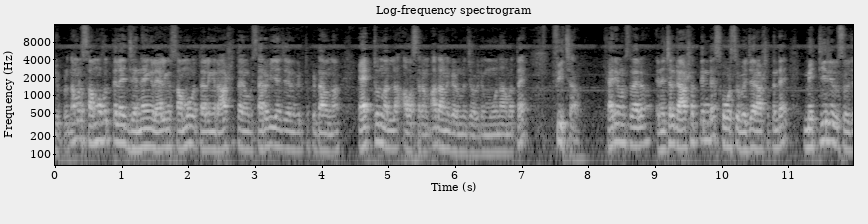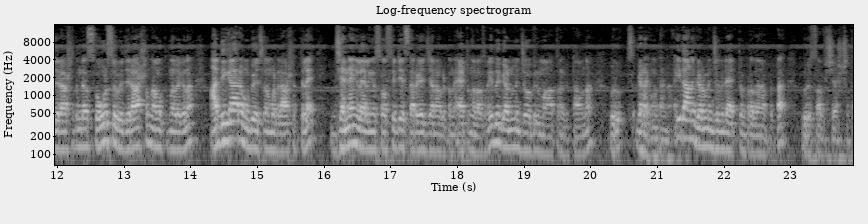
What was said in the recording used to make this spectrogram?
people നമ്മുടെ സമൂഹത്തിലെ ജനങ്ങളെ അല്ലെങ്കിൽ സമൂഹത്തെ അല്ലെങ്കിൽ രാഷ്ട്രത്തെ നമുക്ക് സർവ് ചെയ്യാൻ കിട്ടാവുന്ന ഏറ്റവും നല്ല അവസരം അതാണ് ഗവൺമെന്റ് ജോബിന്റെ മൂന്നാമത്തെ ഫീച്ചർ കാര്യം മനസ്സിലായാലോ എന്ന് വെച്ചാൽ രാഷ്ട്രത്തിന്റെ സോഴ്സ് ഉപയോഗിച്ച് രാഷ്ട്രത്തിന്റെ മെറ്റീരിയൽസ് ഉപയോഗിച്ച് രാഷ്ട്രത്തിന്റെ സോഴ്സ് ഉപയോഗിച്ച് രാഷ്ട്രം നമുക്ക് നൽകുന്ന അധികാരം ഉപയോഗിച്ച് നമ്മുടെ രാഷ്ട്രത്തിലെ ജനങ്ങളെ അല്ലെങ്കിൽ സൊസൈറ്റിയെ സർവേ ചെയ്യാൻ കിട്ടുന്ന ഏറ്റവും നല്ല അവസരം. ഇത് ഗവൺമെന്റ് ജോബിൽ മാത്രം കിട്ടാവുന്ന ഒരു ഘടകം തന്നെ. ഇതാണ് ഗവൺമെന്റ് ജോബിന്റെ ഏറ്റവും പ്രധാനപ്പെട്ട ഒരു സവിശേഷത.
